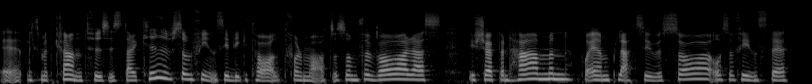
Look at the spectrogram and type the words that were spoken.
eh, liksom ett kvantfysiskt arkiv som finns i digitalt format och som förvaras i Köpenhamn på en plats i USA och så finns det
